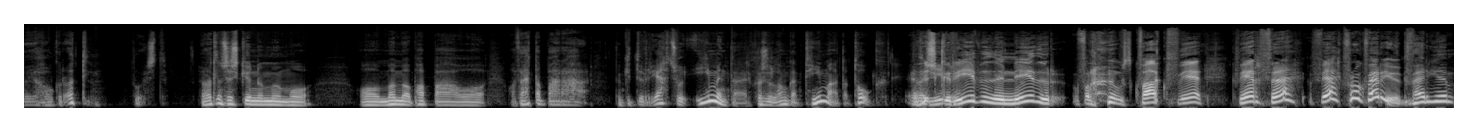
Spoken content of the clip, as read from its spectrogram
við okkur öllum, þú veist. Öllum sískjunum og, og mömmu og pappa og, og þetta bara þú getur rétt svo ímyndaðir hversu langan tíma þetta tók Ég- skrifuðu niður frá, hvað hver, hver fekk, fekk frá hverjum? Hverjum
